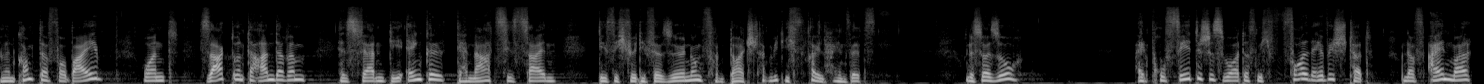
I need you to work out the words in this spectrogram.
Und dann kommt er vorbei und sagt unter anderem, es werden die Enkel der Nazis sein, die sich für die Versöhnung von Deutschland mit Israel einsetzen. Und es war so ein prophetisches Wort, das mich voll erwischt hat. Und auf einmal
